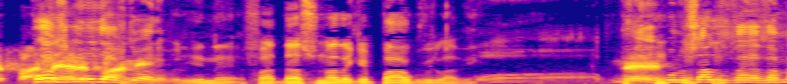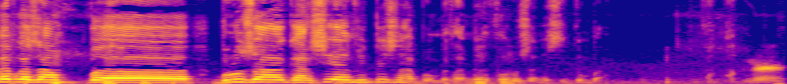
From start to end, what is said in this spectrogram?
ρε φανέ, Πώς ρε γίνεται αυτό, φανέ. ρε παιδί. Είναι, φαντάσου να ήταν και Πάουκ δηλαδή. Ναι. Ήμουν σαν θα, θα με έβγαζαν ε, μπλούζα Γκαρσία MVP να πούμε. Θα με φορούσαν στη τούμπα. Ναι.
